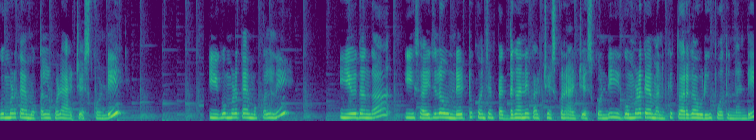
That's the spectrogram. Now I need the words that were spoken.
గుమ్మడికాయ ముక్కలను కూడా యాడ్ చేసుకోండి. ఈ గుమ్మడికాయ ముక్కల్ని ఈ విధంగా ఈ సైజులో ఉండేట్టు కొంచెం పెద్దగానే కట్ చేసుకొని యాడ్ చేసుకోండి. ఈ గుమ్మడికాయ మనకి త్వరగా ఉడికిపోతుందండి.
